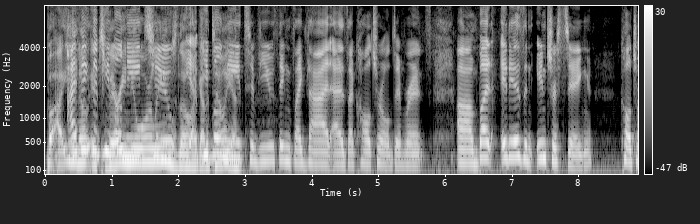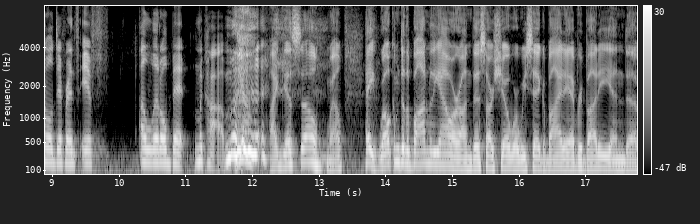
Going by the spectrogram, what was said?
but I, you I know, think that people very need New Orleans, to, though. yeah, I got to people need you. to view things like that as a cultural difference. Um, but it is an interesting cultural difference if a little bit macabre. I guess so. Well, hey, welcome to the bottom of the hour on this our show where we say goodbye to everybody, and uh,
